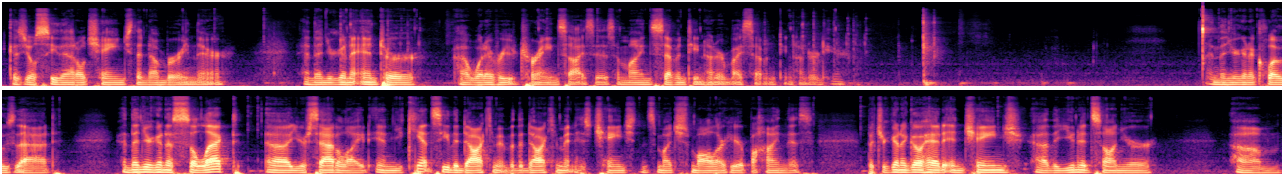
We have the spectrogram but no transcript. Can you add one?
because you'll see that'll change the numbering there. And then you're going to enter uh, whatever your terrain size is. And mine's 1700 by 1700 here. And then you're going to close that. And then you're going to select uh, your satellite and you can't see the document, but the document has changed. It's much smaller here behind this. But you're going to go ahead and change uh, the units on your, um,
